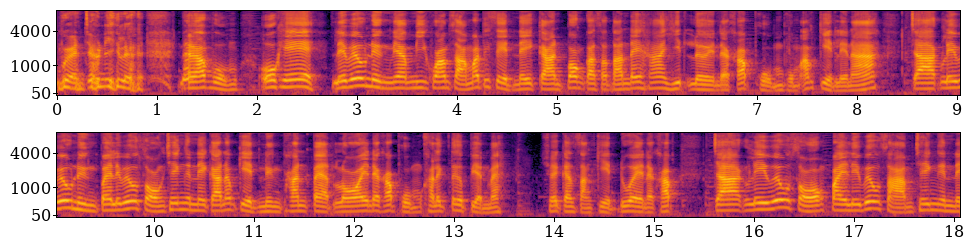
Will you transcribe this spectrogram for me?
เหมือนเจ้านี่เลยนะครับผม โอเคเลเวลหนึ่งเนี่ยมีความสามารถพิเศษในการป้องกันสตันได้ 5 ฮิตเลยนะครับผมผมอัปเกรดเลยนะ จากเลเวล1ไปเลเวล2ใช้เงินในการอัปเกรด1,800 นะครับผมคาแรคเตอร์เปลี่ยนไหม ช่วยกันสังเกตด้วยนะครับ จากเลเวล2ไปเลเวล3ใช้เงินใน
